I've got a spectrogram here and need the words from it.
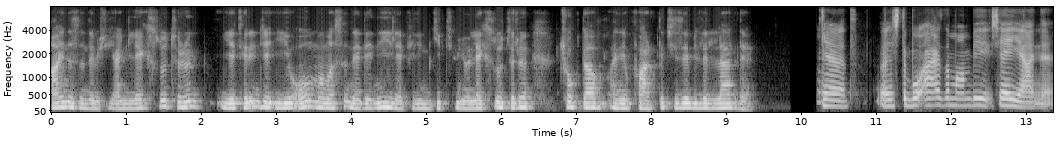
Aynısını demiştik. Yani Lex Luthor'ın yeterince iyi olmaması nedeniyle film gitmiyor. Lex Luthor'ı çok daha hani farklı çizebilirler de. Evet. İşte bu her zaman bir şey yani.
